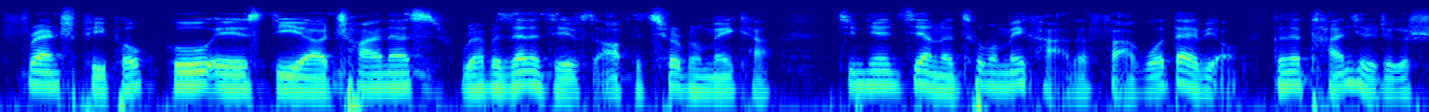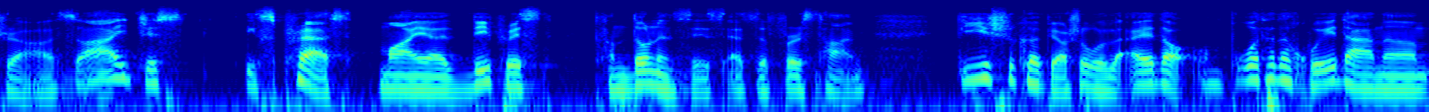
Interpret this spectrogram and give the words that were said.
French people who is the uh, China's representatives of the Turbo Mecha。今天见了特波梅卡的法国代表，跟他谈起了这个事啊。So I just expressed my uh, deepest condolences as the first time. 第一时刻表示我的哀悼。不过他的回答呢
